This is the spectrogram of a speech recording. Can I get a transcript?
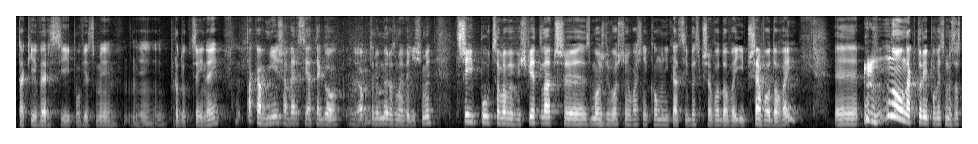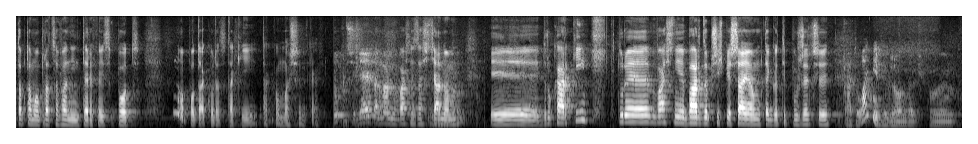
w takiej wersji powiedzmy yy, produkcyjnej. Taka mniejsza wersja tego, o którym my rozmawialiśmy. 3,5 calowy wyświetlacz yy, z możliwością właśnie komunikacji bezprzewodowej i przewodowej. Yy, No, na której powiedzmy został tam opracowany interfejs pod no pod akurat taki, taką maszynkę. Druk 3D, tam mamy właśnie za ścianą y, drukarki, które właśnie bardzo przyspieszają tego typu rzeczy. A to ładnie wygląda, ci powiem.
